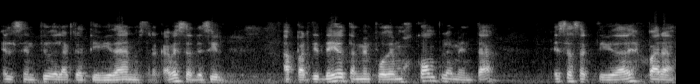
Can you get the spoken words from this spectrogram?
el sentido de la creatividad en nuestra cabeza, es decir, a partir de ello también podemos complementar esas actividades para,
